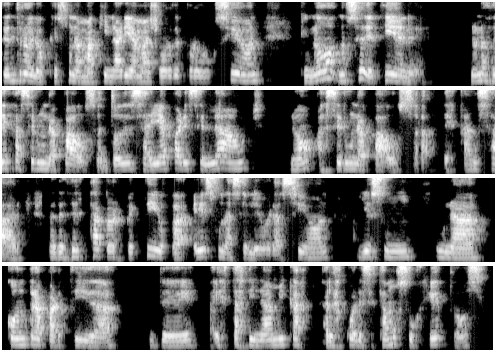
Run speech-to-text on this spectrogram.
dentro de lo que es una maquinaria mayor de producción que no, no se detiene, no nos deja hacer una pausa. Entonces ahí aparece el lounge, ¿no? Hacer una pausa, descansar. Desde esta perspectiva es una celebración y es una contrapartida de estas dinámicas a las cuales estamos sujetos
